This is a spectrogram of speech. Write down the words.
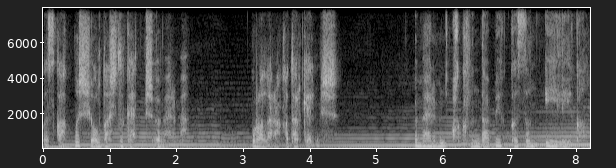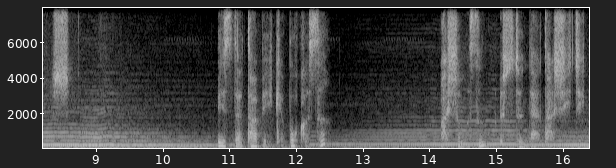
Kız kalkmış yoldaşlık etmiş Ömer'ime. Buralara kadar gelmiş. Ömer'imin aklında bir kızın iyiliği kalmış. Biz de tabii ki bu kızı başımızın üstünde taşıyacak.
